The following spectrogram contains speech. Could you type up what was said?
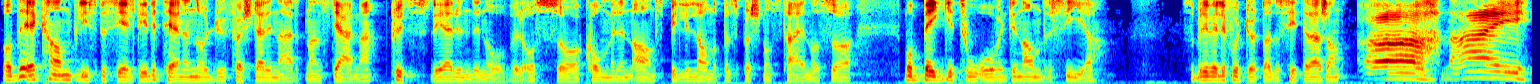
Og det kan bli spesielt irriterende når du først er i nærheten av en stjerne, plutselig er runden din over, og så kommer en annen spiller, lander på et spørsmålstegn, og så må begge to over til den andre sida. Så blir det veldig fort gjort at du sitter der sånn Åh, nei!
